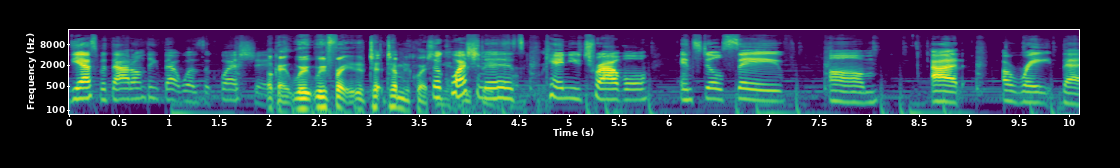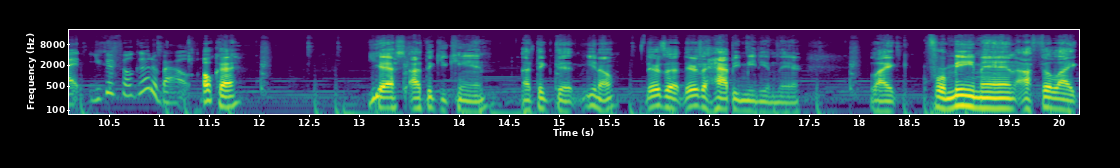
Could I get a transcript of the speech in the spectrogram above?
yes, but I don't think that was the question. Okay, re- rephrase. T- tell me the question. The again. question is, for me, please. can you travel and still save um, at a rate that you can feel good about? Okay. Yes, I think you can. I think that you know there's a there's a happy medium there. Like for me, man, I feel like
